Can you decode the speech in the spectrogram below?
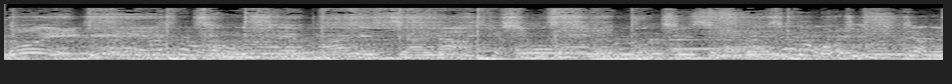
너에게 첫눈에 반했잖아. 심장이 멈추잖아. 심장 멈추고 싶지 않아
